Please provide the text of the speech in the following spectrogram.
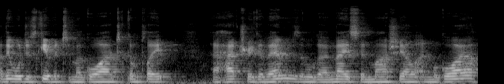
I think we'll just give it to Maguire to complete a hat trick of M's. And we'll go Mason, Martial, and Maguire.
